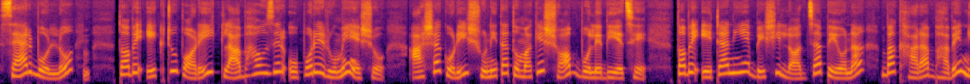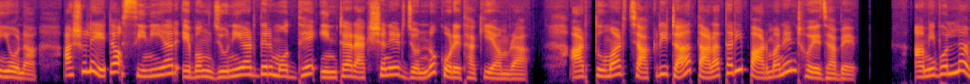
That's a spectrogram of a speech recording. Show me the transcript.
স্যার বলল, তবে একটু পরেই ক্লাব হাউসের ওপরে রুমে এসো, আশা করি সুনিতা তোমাকে সব বলে দিয়েছে, তবে এটা নিয়ে বেশি লজ্জা পেও না বা খারাপভাবে নিও না, আসলে এটা সিনিয়র এবং জুনিয়রদের মধ্যে ইন্টারঅ্যাকশনের জন্য করে থাকি আমরা। আর তোমার চাকরিটা তাড়াতাড়ি পার্মানেন্ট হয়ে যাবে। আমি বললাম,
